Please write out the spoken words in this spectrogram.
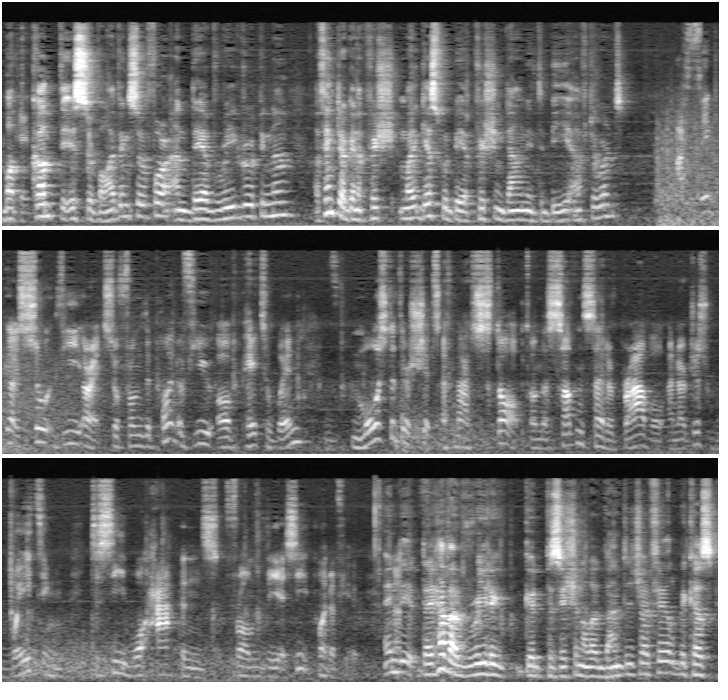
But Okay. Is surviving so far, and they are regrouping now. I think they're gonna push. My guess would be a pushing down into B afterwards. I think uh, so. The all right. So from the point of view of pay to win, most of their ships have now stopped on the southern side of Bravo and are just waiting to see what happens from the Aseet point of view. And they, they have a really good positional advantage, I feel, because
